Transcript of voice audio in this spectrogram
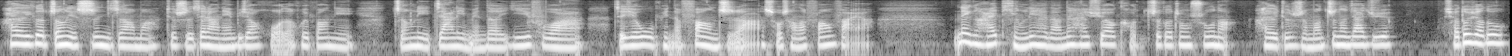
还有一个整理师，你知道吗？就是这两年比较火的，会帮你整理家里面的衣服啊，这些物品的放置啊、收藏的方法呀，那个还挺厉害的，那还需要考资格证书呢。还有就是什么智能家居，小度小度，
